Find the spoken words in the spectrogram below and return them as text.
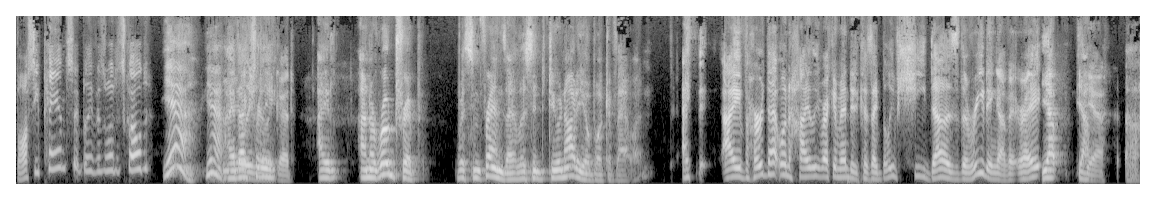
Bossypants, I believe is what it's called. Yeah, yeah. I've actually really good. I on a road trip with some friends, I listened to an audiobook of that one. I th- I've heard that one highly recommended because I believe she does the reading of it, right? Yep, yep. Yeah. Oh,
